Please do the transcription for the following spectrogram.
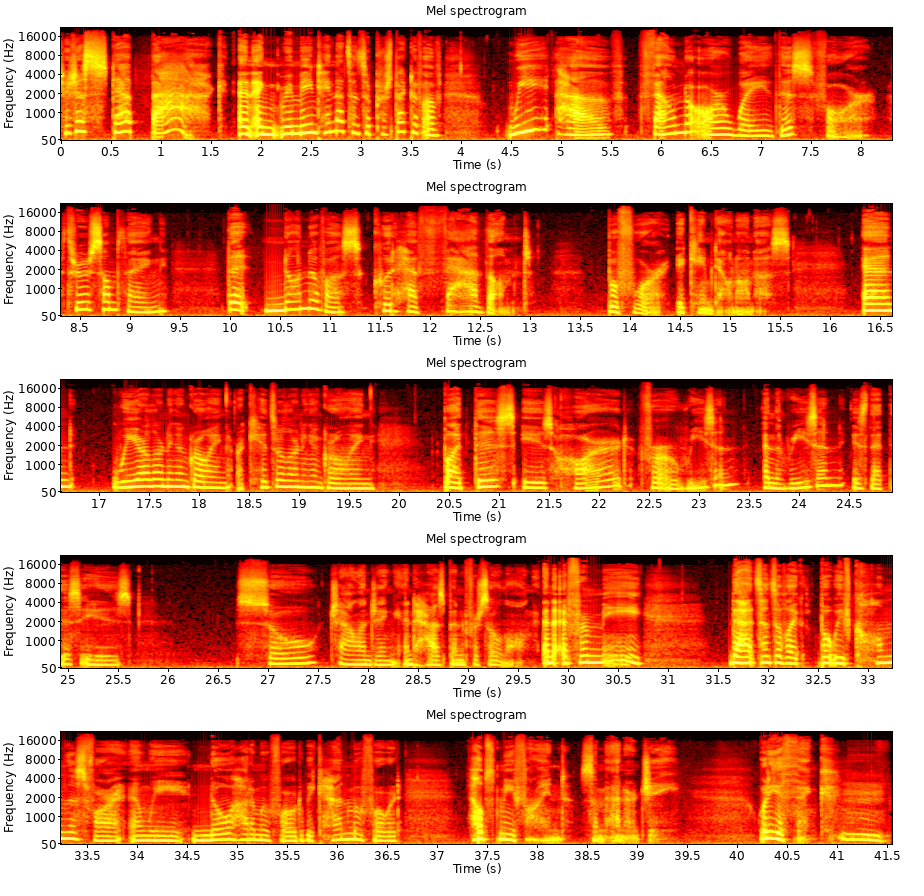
to just step back and, and maintain that sense of perspective of we have found our way this far through something that none of us could have fathomed before it came down on us. And we are learning and growing, our kids are learning and growing, but this is hard for a reason. And the reason is that this is so challenging and has been for so long. And for me, that sense of like, but we've come this far and we know how to move forward, we can move forward, helps me find some energy. What do you think? Mm.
